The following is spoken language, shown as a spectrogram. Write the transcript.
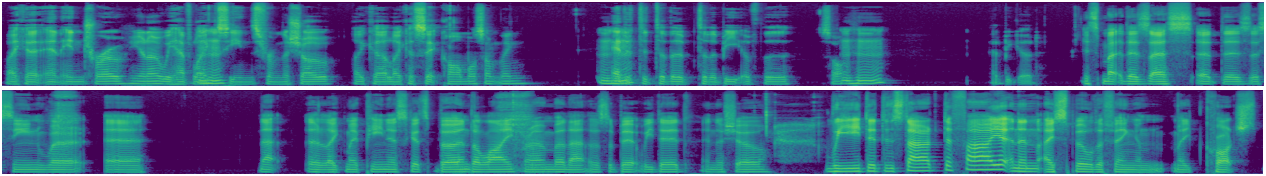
like a, an intro. You know, we have like Mhm. scenes from the show, like a like a sitcom or something, Mhm. edited to the to the beat of the song. Mm-hmm. That'd be good. It's my, there's a uh, there's a scene where uh that uh, like my penis gets burned alive. Remember that was a bit we did in the show. We didn't start the fire, and then I spill the thing, and my crotch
